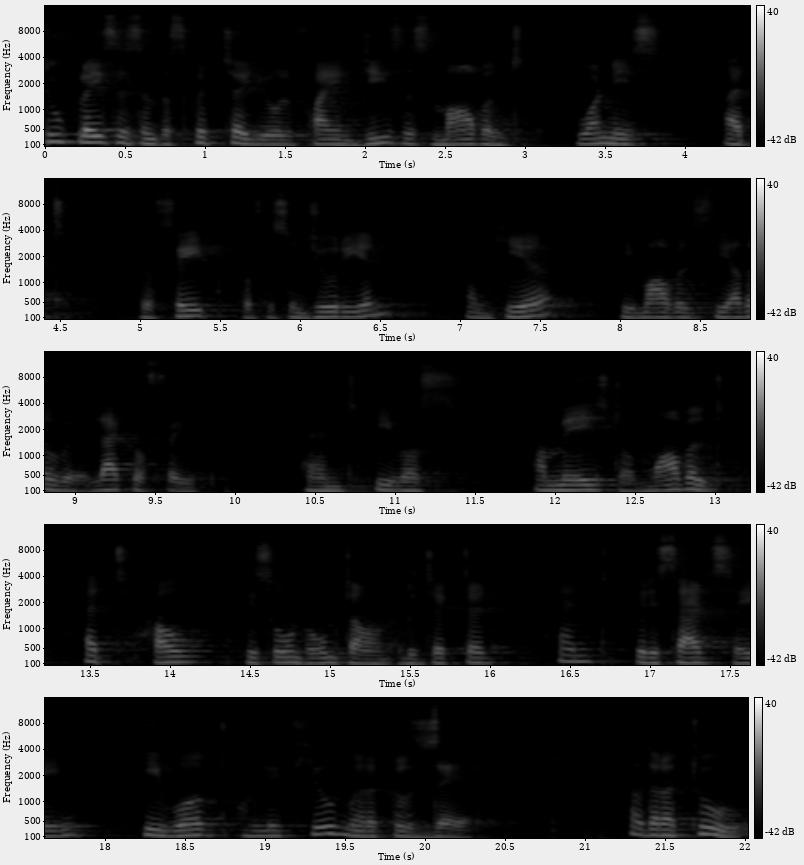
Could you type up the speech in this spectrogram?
two places in the scripture you will find Jesus marveled. One is at the faith of a centurion, and here he marvels the other way lack of faith. And he was amazed or marveled at how his own hometown rejected, and very sad saying, he worked only few miracles there. Now, there are two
